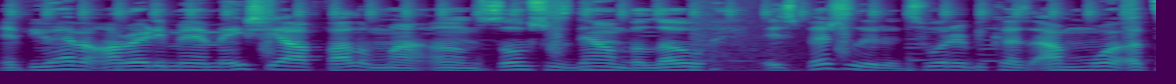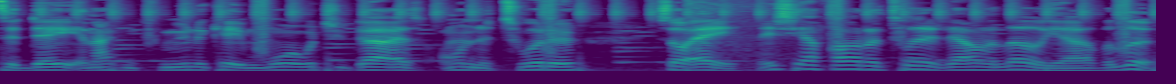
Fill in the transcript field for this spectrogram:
If you haven't already, man, make sure y'all follow my um socials down below, especially the Twitter because I'm more up to date and I can communicate more with you guys on the Twitter. So hey, make sure y'all follow the Twitter down below, y'all. But look,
